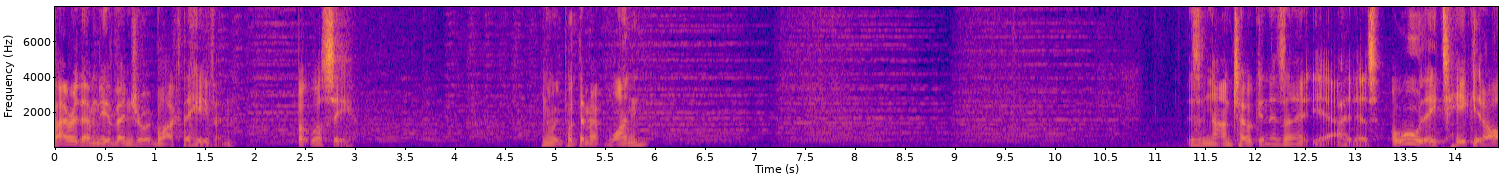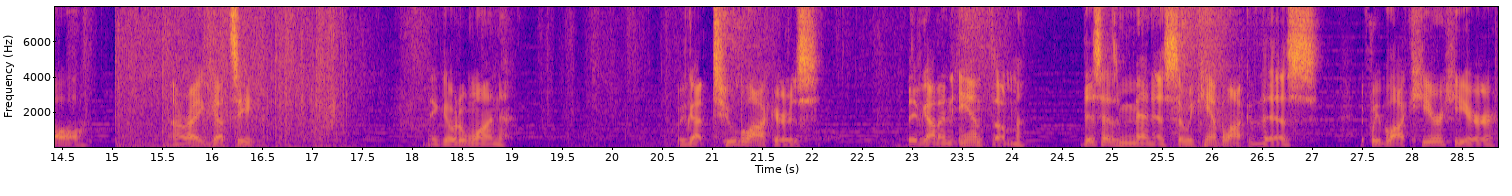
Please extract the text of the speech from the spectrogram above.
If I were them, the Avenger would block the Haven. But we'll see. And then we put them at one. This is non-token, isn't it? Yeah, it is. Oh, they take it all. All right, Gutsy. They go to one. We've got two blockers. They've got an Anthem. This has Menace, so we can't block this. If we block here, here,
